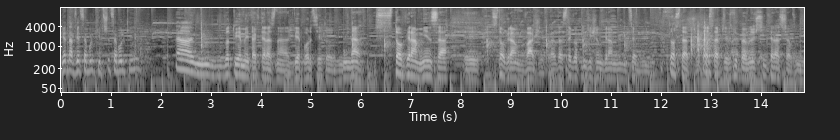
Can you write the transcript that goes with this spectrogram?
Jedna, dwie cebulki, trzy cebulki. No, mm, gotujemy tak teraz na dwie porcje, to na 100 gram mięsa y, 100 gram warzyw, prawda? Z tego 50 gram cebuli. To starczy, to starczy w zupełności. I teraz trzeba mm,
